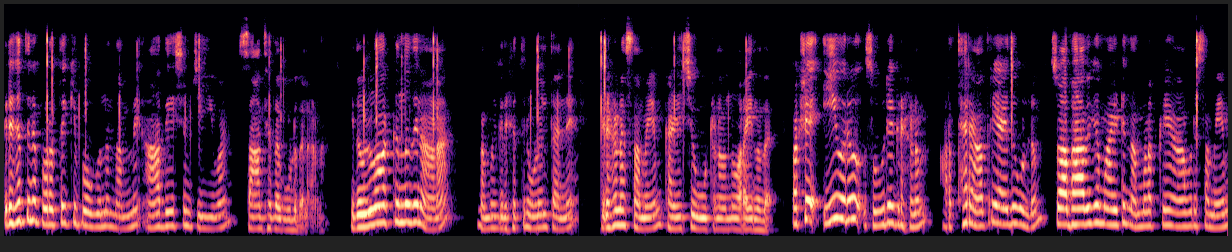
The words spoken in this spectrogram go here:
ഗ്രഹത്തിന് പുറത്തേക്ക് പോകുന്ന നമ്മെ ആദേശം ചെയ്യുവാൻ സാധ്യത കൂടുതലാണ്. ഇത് ഒഴിവാക്കുന്നതിനാണ് നമ്മൾ ഗൃഹത്തിനുള്ളിൽ തന്നെ ഗ്രഹണ സമയം കഴിച്ചു കൂട്ടണമെന്ന് പറയുന്നത്. പക്ഷേ ഈ ഒരു സൂര്യഗ്രഹണം അർദ്ധരാത്രി ആയതുകൊണ്ടും സ്വാഭാവികമായിട്ട് നമ്മളൊക്കെ ആ ഒരു സമയം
